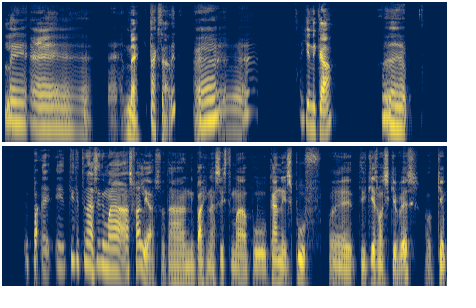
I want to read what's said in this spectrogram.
Λέει, ε, ε, ναι, κοιτάξτε, δείτε. Ε, γενικά, ε, ε, τίθεται ένα ζήτημα ασφαλείας όταν υπάρχει ένα σύστημα που κάνει spoof ε, τις δικές μας συσκευές και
